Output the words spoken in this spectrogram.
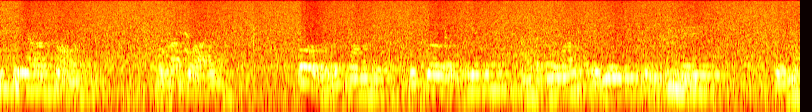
Esta es la razón por la cual todos los hombres de todos los tiempos han afirmado que Dios existe que una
